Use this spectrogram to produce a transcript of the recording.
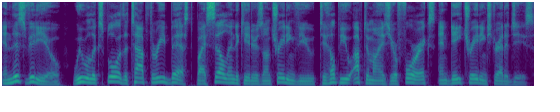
In this video, we will explore the top 3 best buy sell indicators on TradingView to help you optimize your forex and day trading strategies.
